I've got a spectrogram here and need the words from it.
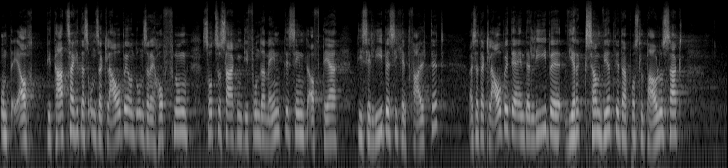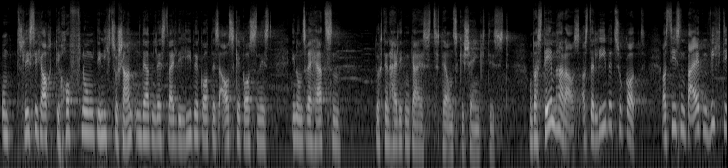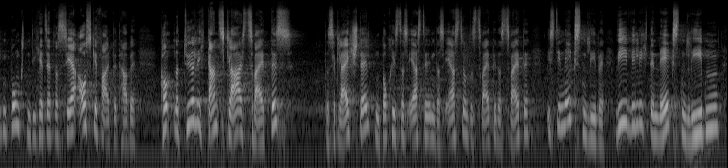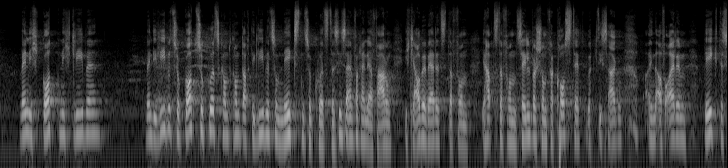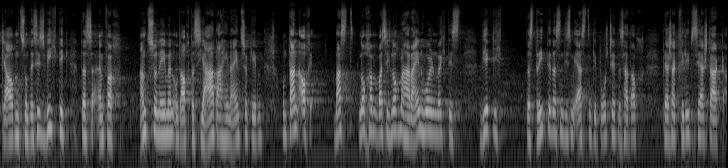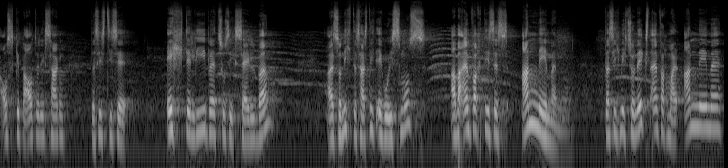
und auch die Tatsache, dass unser Glaube und unsere Hoffnung sozusagen die Fundamente sind, auf der diese Liebe sich entfaltet. Also der Glaube, der in der Liebe wirksam wird, wie der Apostel Paulus sagt, und schließlich auch die Hoffnung, die nicht zu Schanden werden lässt, weil die Liebe Gottes ausgegossen ist in unsere Herzen durch den Heiligen Geist, der uns geschenkt ist. Und aus dem heraus, aus der Liebe zu Gott, aus diesen beiden wichtigen Punkten, die ich jetzt etwas sehr ausgefaltet habe, kommt natürlich ganz klar als zweites, dass er gleichstellt, und doch ist das erste eben das erste und das zweite das zweite, ist die Nächstenliebe. Wie will ich den Nächsten lieben, wenn ich Gott nicht liebe, wenn die Liebe zu Gott zu kurz kommt, kommt auch die Liebe zum Nächsten zu kurz. Das ist einfach eine Erfahrung. Ich glaube, ihr werdet davon, ihr habt es davon selber schon verkostet, möchte ich sagen, auf eurem Weg des Glaubens. Und es ist wichtig, das einfach anzunehmen und auch das Ja da hineinzugeben. Und dann auch, was, noch, was ich nochmal hereinholen möchte, ist wirklich das Dritte, das in diesem ersten Gebot steht. Das hat auch Per Jacques Philippe sehr stark ausgebaut, würde ich sagen. Das ist diese echte Liebe zu sich selber. Also nicht, das heißt nicht Egoismus, aber einfach dieses Annehmen dass ich mich zunächst einfach mal annehme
